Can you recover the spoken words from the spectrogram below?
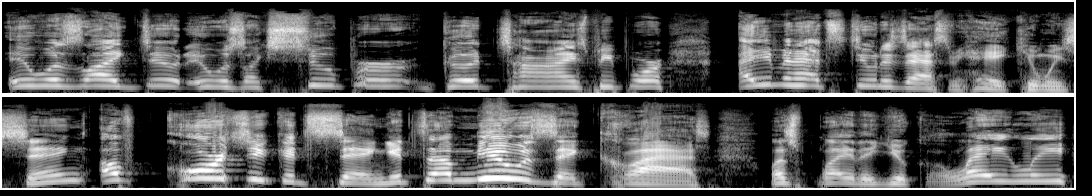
It was like, dude, it was like super good times. People were, I even had students ask me, hey, can we sing? Of course you could sing. It's a music class. Let's play the ukulele.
